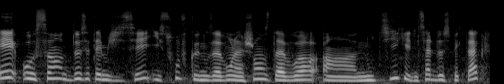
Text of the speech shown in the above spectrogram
Et au sein de cette MJC, il se trouve que nous avons la chance d'avoir un outil qui est une salle de spectacle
